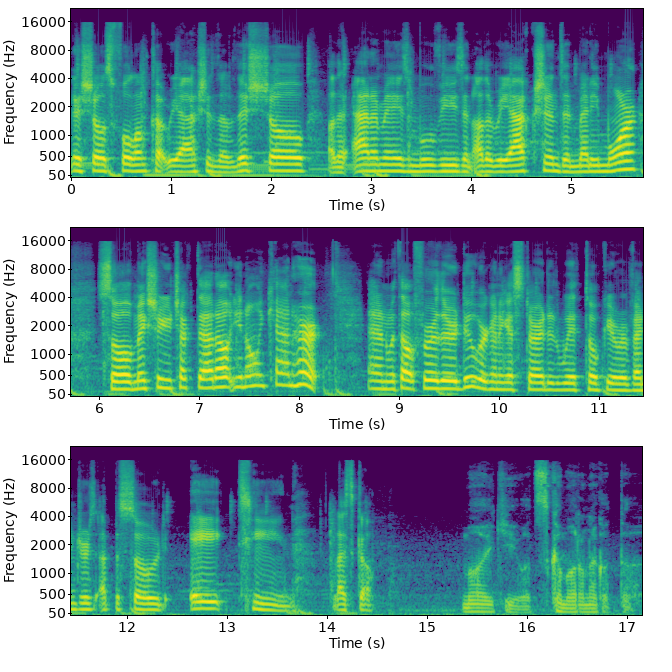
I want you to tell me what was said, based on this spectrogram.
It shows full uncut reactions of this show, other animes, movies, and other reactions, and many more. So make sure you check that out. You know, it can't hurt. And without further ado, we're going to get started with Tokyo Revengers episode 18. Let's go. マイキーは捕まらなかった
